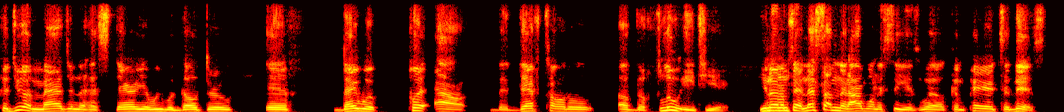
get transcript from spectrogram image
could you imagine the hysteria we would go through if they would put out the death total of the flu each year? You know what I'm saying? That's something that I want to see as well compared to this.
